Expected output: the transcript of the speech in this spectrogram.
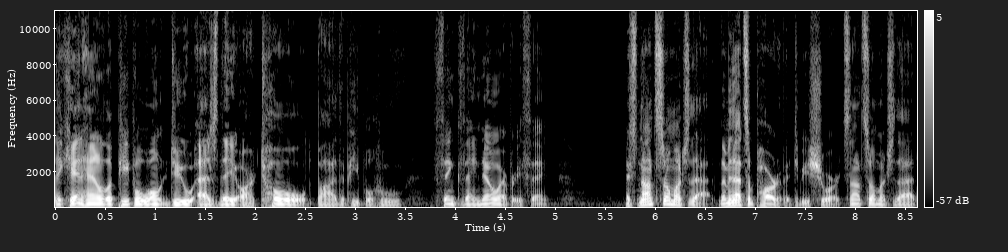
They can't handle that people won't do as they are told by the people who think they know everything. It's not so much that. I mean, that's a part of it, to be sure. It's not so much that.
